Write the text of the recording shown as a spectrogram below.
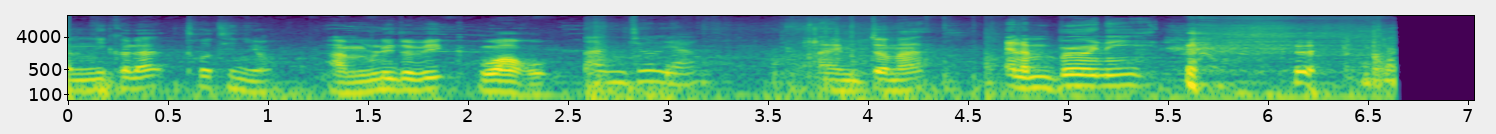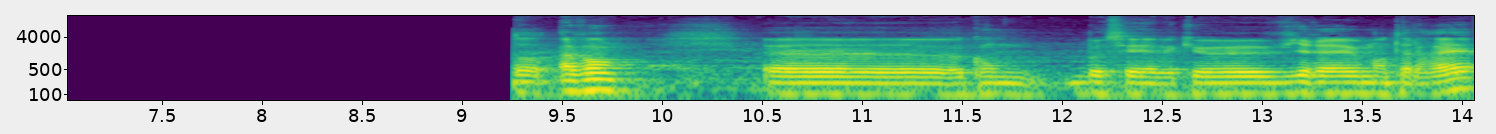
I'm Nicolas Trottignon. I'm Ludovic Waro. I'm Julia. I'm Thomas. And I'm Bernie. Avant, euh, quand bossait avec euh, Viré ou Mental Ray,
